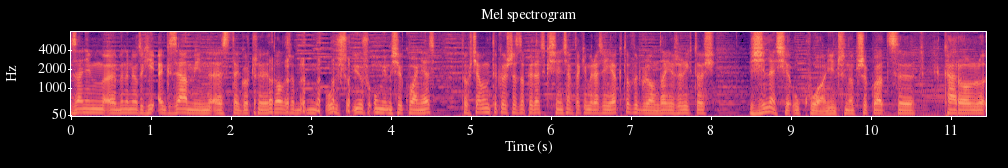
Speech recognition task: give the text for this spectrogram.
zanim e, będę miał taki egzamin e, z tego, czy dobrze już, już umiem się kłaniać, to chciałbym tylko jeszcze zapytać księcia w takim razie, jak to wygląda, jeżeli ktoś źle się ukłoni, czy na przykład e, Karol,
